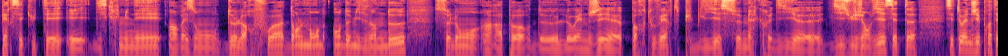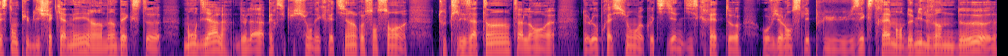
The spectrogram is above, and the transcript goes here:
persécutés et discriminés en raison de leur foi dans le monde en 2022, selon un rapport de l'ONG euh, Porte Ouverte publié ce mercredi 18 janvier. Cette, cette ONG protestante publie chaque année un index mondial de la persécution des chrétiens recensant euh, toutes les atteintes allant euh, de l'oppression euh, quotidienne discrète aux violences les plus extrêmes. En 2022,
